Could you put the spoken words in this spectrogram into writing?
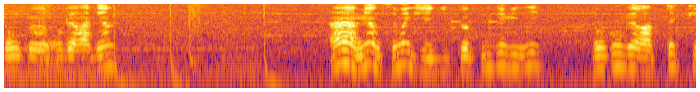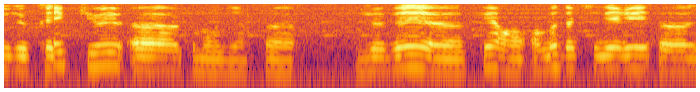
Donc on verra bien ah merde, c'est vrai que j'ai du dois pulvériser. Donc on verra. Peut-être que je ferai que euh, comment dire. Euh, je vais euh, faire en, mode accéléré euh,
